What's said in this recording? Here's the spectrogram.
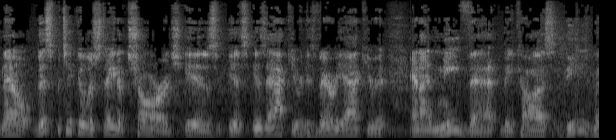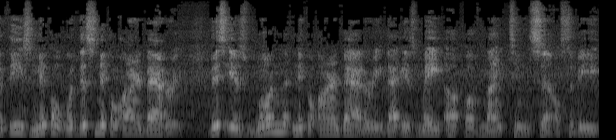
Now, this particular state of charge is is is accurate. It's very accurate, and I need that because these with these nickel with this nickel iron battery, this is one nickel iron battery that is made up of 19 cells to be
